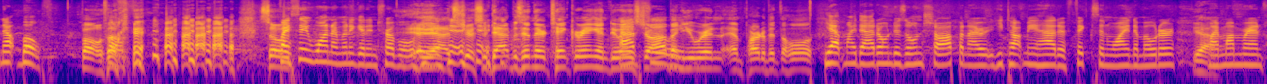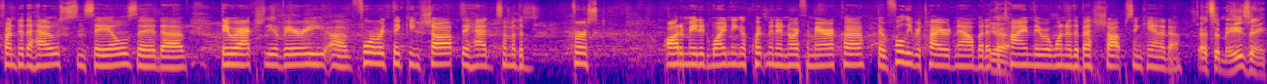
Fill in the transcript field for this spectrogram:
Not both. Both. Both. Okay. so if I say one, I'm going to get in trouble. Yeah, yeah, it's true. So dad was in there tinkering and doing his job, and you were in part of it the whole. Yeah, my dad owned his own shop, and I, he taught me how to fix and wind a motor. Yeah. My mom ran front of the house and sales, and uh, they were actually a very uh, forward-thinking shop. They had some of the first automated winding equipment in North America. They're fully retired now, but at yeah. the time they were one of the best shops in Canada. That's amazing.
